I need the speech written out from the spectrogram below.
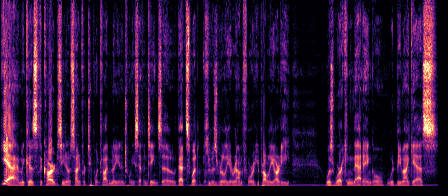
Yeah, because the cards, you know, signed for 2.5 million in 2017, so that's what he was really around for. He probably already was working that angle, would be my guess.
